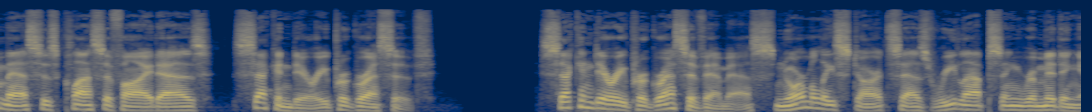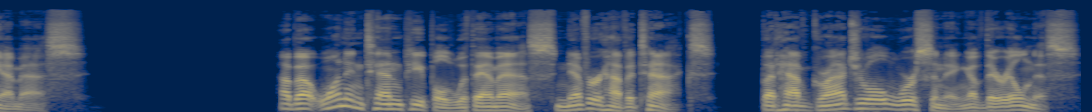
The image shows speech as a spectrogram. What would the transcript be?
MS is classified as secondary progressive. Secondary progressive MS normally starts as relapsing remitting MS. About 1 in 10 people with MS never have attacks, but have gradual worsening of their illness.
